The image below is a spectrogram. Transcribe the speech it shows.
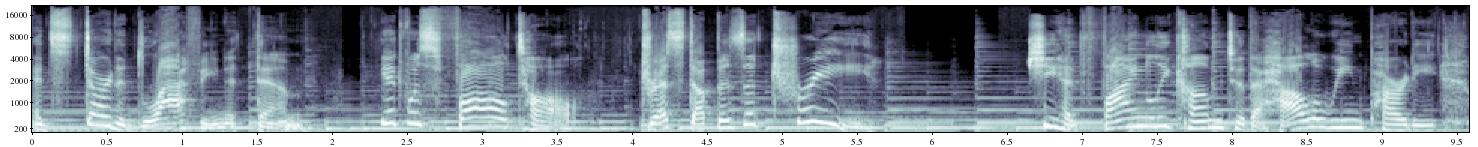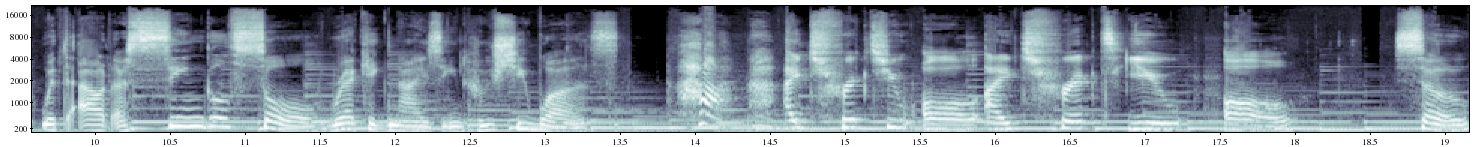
and started laughing at them. It was Fall Tall, dressed up as a tree. She had finally come to the Halloween party without a single soul recognizing who she was. Ha! I tricked you all. I tricked you all. So,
